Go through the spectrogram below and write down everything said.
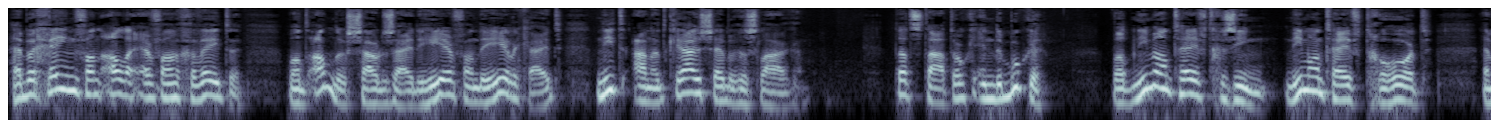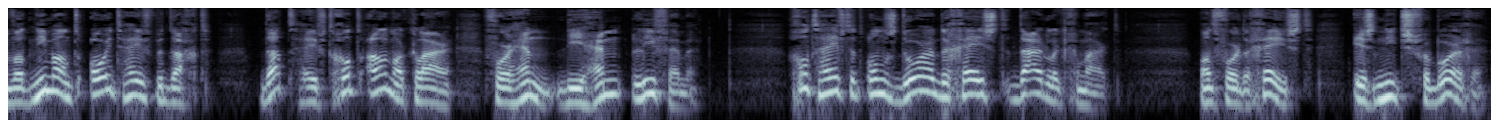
hebben geen van alle ervan geweten, want anders zouden zij de Heer van de heerlijkheid niet aan het kruis hebben geslagen. Dat staat ook in de boeken. Wat niemand heeft gezien, niemand heeft gehoord en wat niemand ooit heeft bedacht, dat heeft God allemaal klaar voor hen die Hem liefhebben. God heeft het ons door de geest duidelijk gemaakt. Want voor de geest is niets verborgen,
